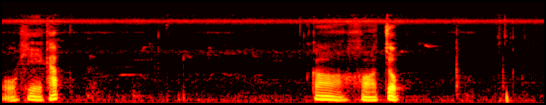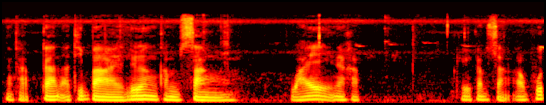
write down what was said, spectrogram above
โอเคครับ ก็ขอจบนะครับ การอธิบายเรื่องคำสั่งไว้นะครับ คือคำสั่งเอาพุท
